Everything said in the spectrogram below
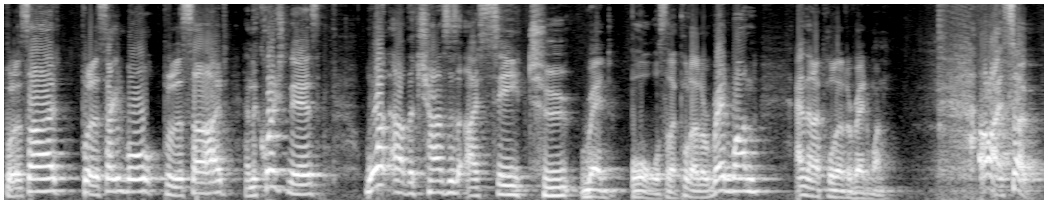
put it aside, put out a second ball, put it aside, and the question is, what are the chances I see two red balls? So I pull out a red one, and then I pull out a red one. All right, so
